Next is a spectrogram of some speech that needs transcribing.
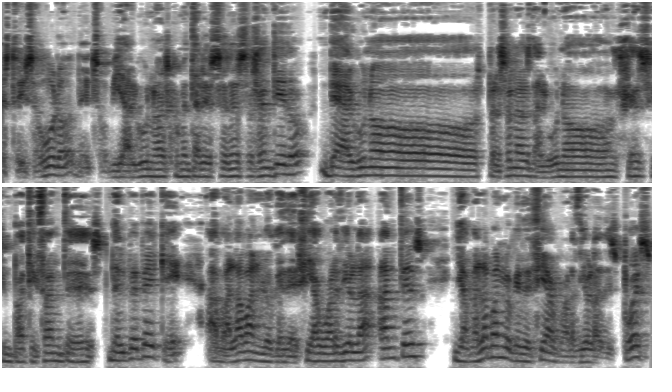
estoy seguro, de hecho vi algunos comentarios en ese sentido, de algunas personas, de algunos simpatizantes del PP que avalaban lo que decía Guardiola antes y avalaban lo que decía Guardiola después.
